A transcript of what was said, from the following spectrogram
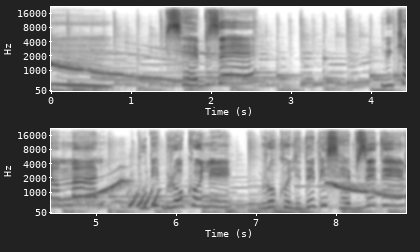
Hmm. Sebze. Mükemmel. Bu bir brokoli. Brokoli de bir sebzedir.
